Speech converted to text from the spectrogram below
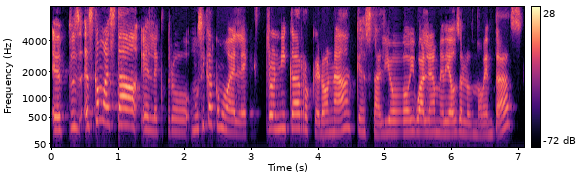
Eh, pues es como esta electro, música como electrónica rockerona que salió igual a mediados de los noventas.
